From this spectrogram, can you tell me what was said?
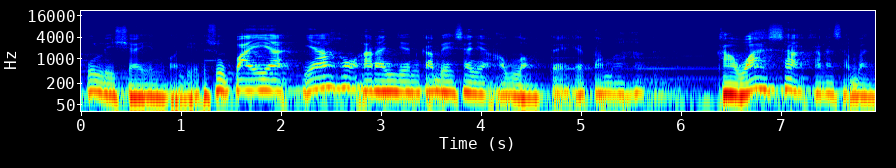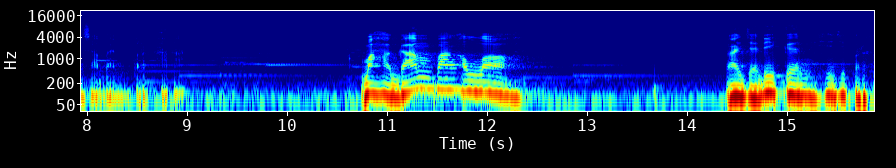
kulli syai'in qadir. Supaya nyaho aranjeun kabehsanya Allah teh eta maha kawasa karena saban-saban perkara. Maha gampang Allah ngajadikeun hiji perkara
